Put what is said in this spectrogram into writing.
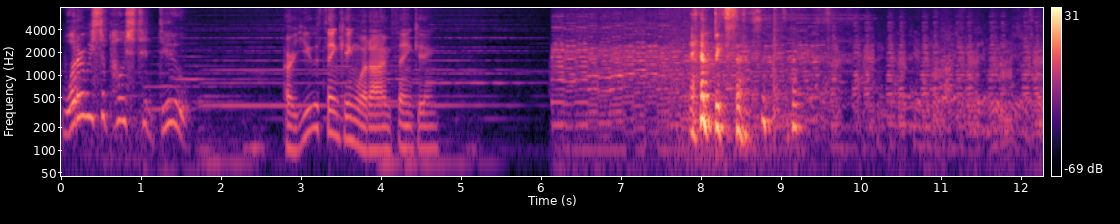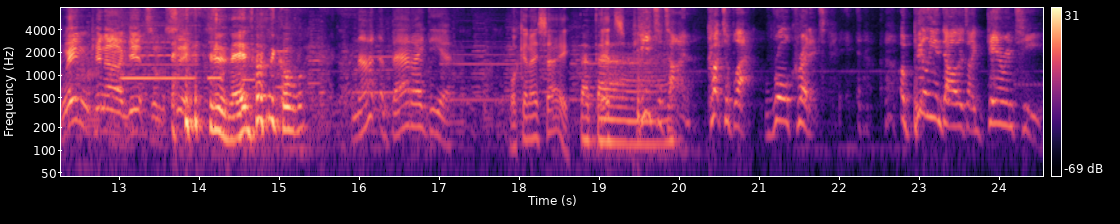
What are we supposed to do? Are you thinking what I'm thinking? Pixar. When can I get some sick? Il Venom, como... Not a bad idea. What can I say? Ta-ta. It's Pizza time! Cut to black. Roll credits. A billion dollars, I guarantee.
